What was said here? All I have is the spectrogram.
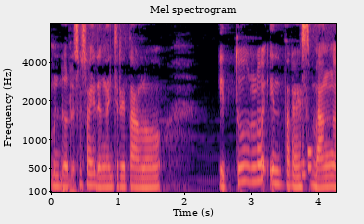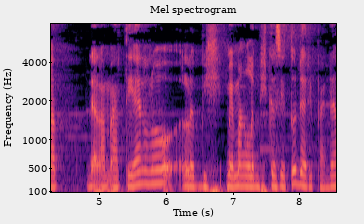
menurut sesuai dengan cerita lo itu lo interest banget. Dalam artian lo lebih memang lebih ke situ daripada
